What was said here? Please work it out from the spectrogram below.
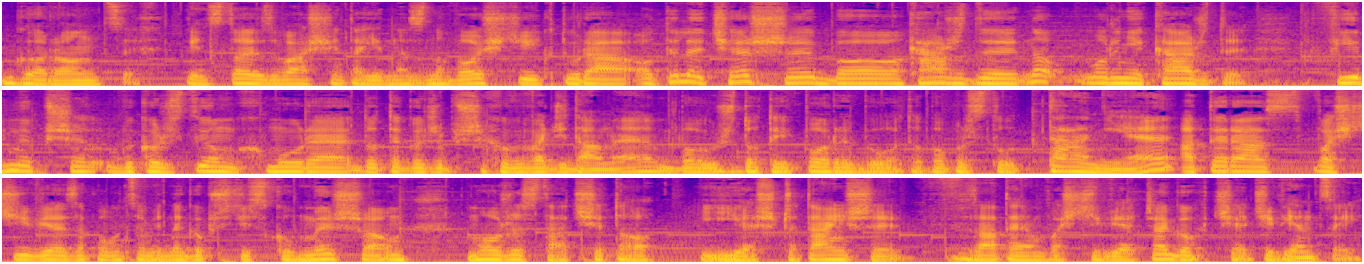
gorących. Więc to jest właśnie ta jedna z nowości, która o tyle cieszy, bo każdy, no może nie każdy, firmy wykorzystują chmurę do tego, żeby przechowywać dane, bo już do tej pory było to po prostu tanie, a teraz właściwie za pomocą jednego przycisku myszą może stać się to jeszcze tańszy. Zatem właściwie czego chcieć więcej?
